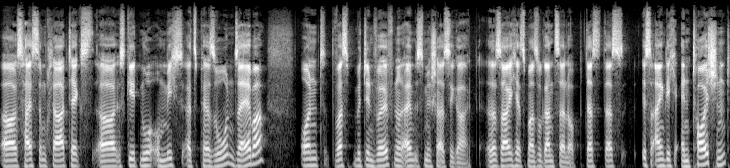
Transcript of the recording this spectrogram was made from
Äh, das heißt im Klartext, äh, es geht nur um mich als Person selber. Und was mit den Wölfen und allem ist mir scheißegal. Das sage ich jetzt mal so ganz salopp. Das, das ist eigentlich enttäuschend,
